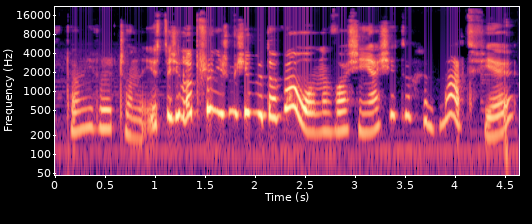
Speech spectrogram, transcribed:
W pełni wyleczony. Jesteś lepszy niż mi się wydawało. No właśnie, ja się trochę martwię.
